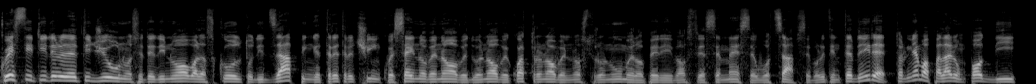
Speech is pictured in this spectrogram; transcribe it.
Questi titoli del TG1, siete di nuovo all'ascolto di Zapping 335 699 2949 il nostro numero per i vostri sms e whatsapp se volete intervenire. Torniamo a parlare un po' di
